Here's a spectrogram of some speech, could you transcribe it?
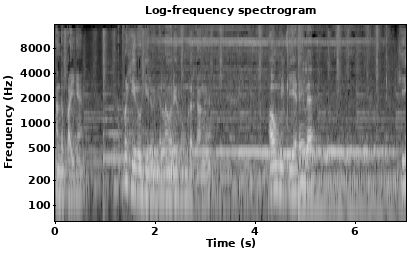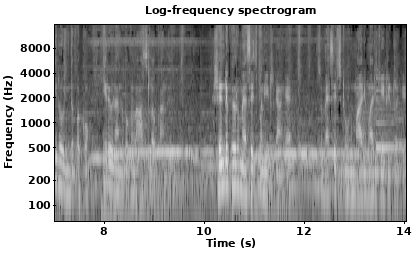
அந்த பையன் அப்புறம் ஹீரோ ஹீரோயின் எல்லாம் ஒரே ரூமில் இருக்காங்க. அவங்களுக்கு இடையில ஹீரோ இந்த பக்கம் ஹீரோயின் அந்த பக்கம் லாஸ்ட்டில் உட்காந்து ரெண்டு பேரும் மெசேஜ் பண்ணிகிட்டு இருக்காங்க ஸோ மெசேஜ் டோன் மாறி மாறி கேட்டுட்ருக்கு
